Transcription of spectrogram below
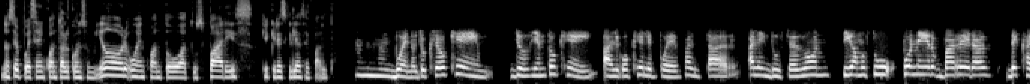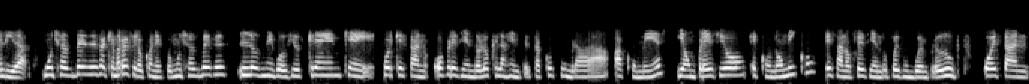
No sé, puede ser en cuanto al consumidor o en cuanto a tus pares, ¿qué crees que le hace falta? Mm, bueno, yo creo que yo siento que algo que le puede faltar a la industria son, digamos tú, poner barreras de calidad. Muchas veces, ¿a qué me refiero con esto? Muchas veces los negocios creen que porque están ofreciendo lo que la gente está acostumbrada a comer y a un precio económico, están ofreciendo pues un buen producto o están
